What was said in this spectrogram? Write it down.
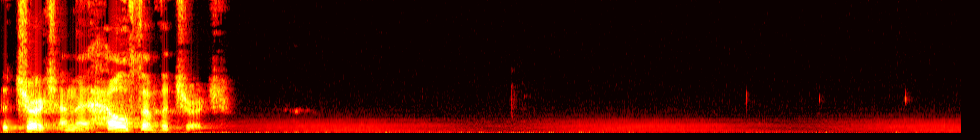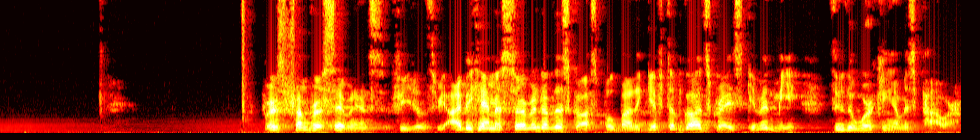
the church and the health of the church. First, from verse 7 in Ephesians 3 I became a servant of this gospel by the gift of God's grace given me through the working of his power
